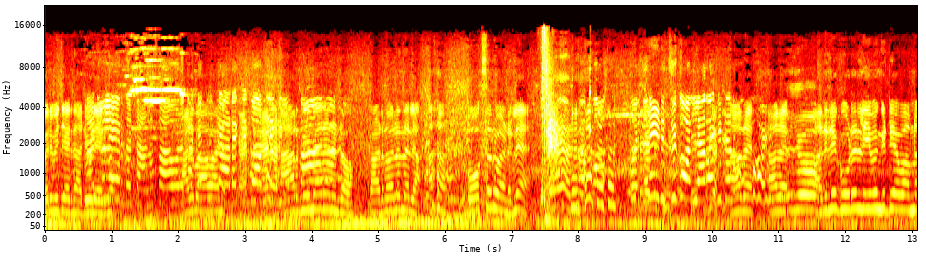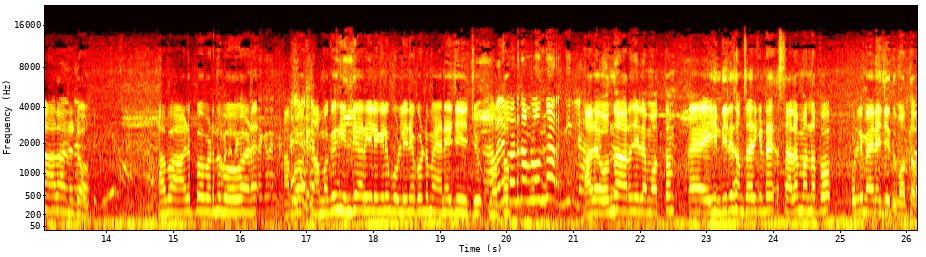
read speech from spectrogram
ഒരുമിച്ചായിരുന്നു. അടിപൊളിയായിരുന്നു. ആൾ പാവാണ്. ആൾ പാവാണ്. കടയ്ക്ക് തോന്നുന്നു. ആർമി മാനാണ് കേട്ടോ കാണുന്ന പോലെ ഒന്നല്ല ബോക്സർ വേണം അല്ലേ അതെ അതെ. അതിന് കൂടുതൽ ലീവും കിട്ടിയ പറഞ്ഞ ആളാണ് കേട്ടോ അപ്പൊ ആളിപ്പോ ഇവിടുന്ന് പോവുകയാണ്. അപ്പൊ നമുക്ക് ഹിന്ദി അറിയില്ലെങ്കിലും പുള്ളിനെ കൊണ്ട് മാനേജ് ചെയ്യിച്ചു. മൊത്തം അതെ ഒന്നും അറിഞ്ഞില്ല. മൊത്തം ഹിന്ദിയിൽ സംസാരിക്കേണ്ട സ്ഥലം വന്നപ്പോ പുള്ളി മാനേജ് ചെയ്തു മൊത്തം.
